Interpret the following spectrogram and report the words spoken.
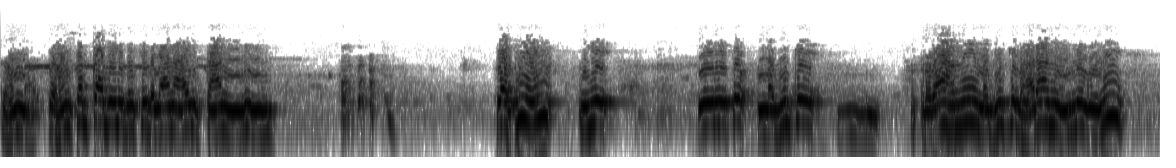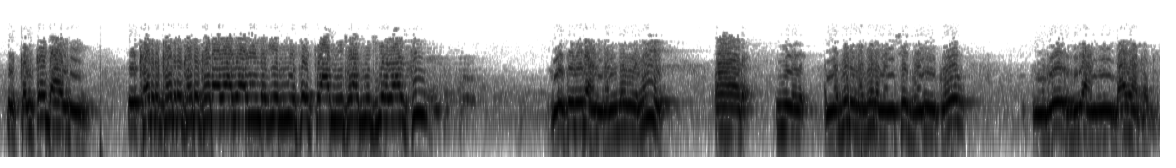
तो हम तो हम सबका जो ये वैसे बजाना है, ये काम मिली नहीं। तो अपने, ये ये तो मधु के प्रवाह में, मधु की धारा में हम लोगों ने ये कंकड़ डाल दी। तो खर खर खर खर आवाज़ आने लगी इनमें से, क्या मीठा, मीठी आवाज़ थी? ये तो मेरे हम लोगों ने और ये मधुर मधुर वंशी ध्वनि को रोक दिया हमने बाधा कर दी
